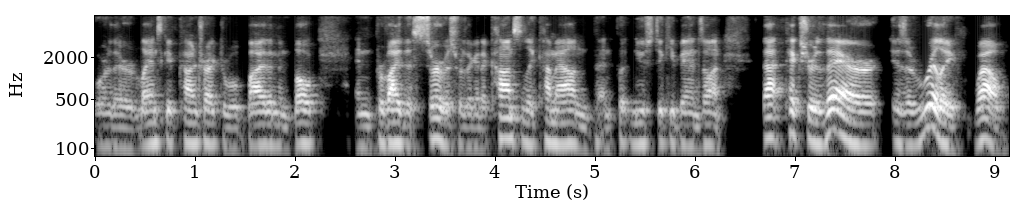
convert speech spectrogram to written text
or their landscape contractor will buy them in bulk and provide this service where they're going to constantly come out and, and put new sticky bands on. That picture there is a really wow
